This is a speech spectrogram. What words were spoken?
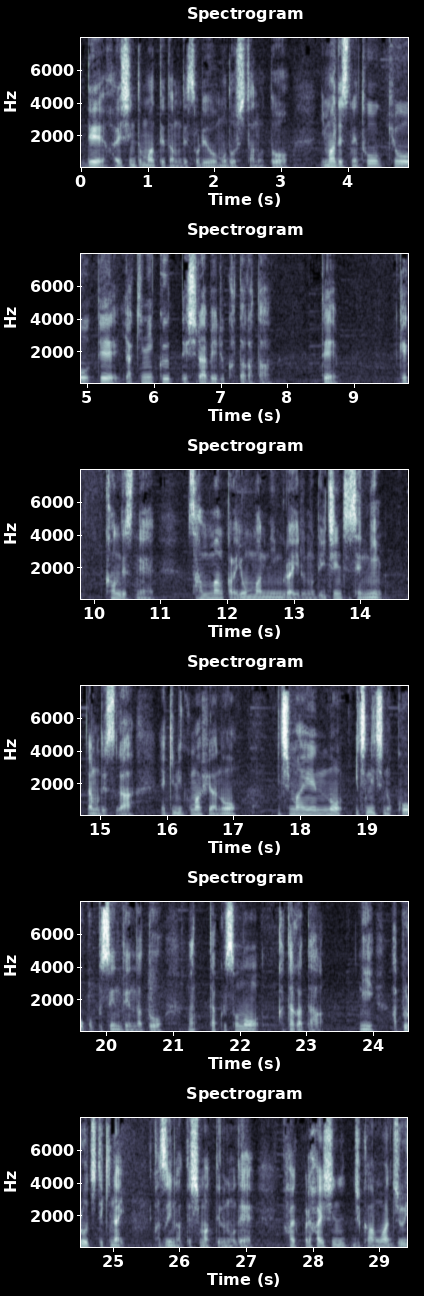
で配信止まってたのでそれを戻したのと今ですね東京で焼肉って調べる方々で月間ですね3万から4万人ぐらいいるので1日1,000人なのですが焼肉マフィアの1万円の1日の広告宣伝だと全くその方々にアプローチできない数になってしまっているのでやっぱり配信時間は11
